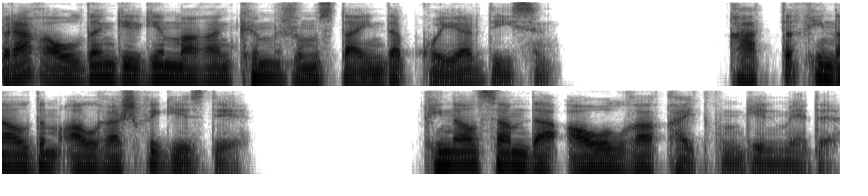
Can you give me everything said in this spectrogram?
Бірақ ауылдан келген маған кім жұмыс дайындап қояр дейсің? Қатты қиналдым алғашқы кезде. Қиналсам да ауылға қайтқым келмеді.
